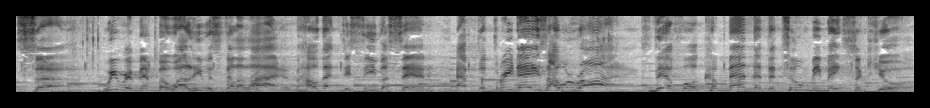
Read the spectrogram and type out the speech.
Sir, we remember while he was still alive how that deceiver said, After three days I will rise. Therefore, command that the tomb be made secure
